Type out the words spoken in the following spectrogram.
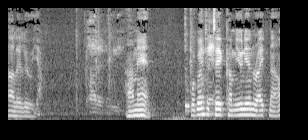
Hallelujah. ಹಾಲೆಲೂಯಾ. Amen. We're going to Amen. take communion right now.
